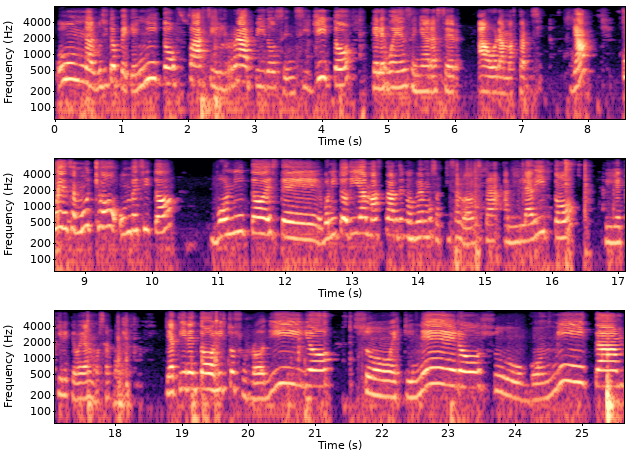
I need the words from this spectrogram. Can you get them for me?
Un álbumcito pequeñito, fácil, rápido, sencillito, que les voy a enseñar a hacer ahora más tardecito. ¿Ya? Cuídense mucho, un besito. Bonito, este, bonito día. Más tarde nos vemos. Aquí Salvador está a mi ladito y ya quiere que vaya a almorzar con él. Ya tienen todo listo, su rodillo, su esquinero, su gomita,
